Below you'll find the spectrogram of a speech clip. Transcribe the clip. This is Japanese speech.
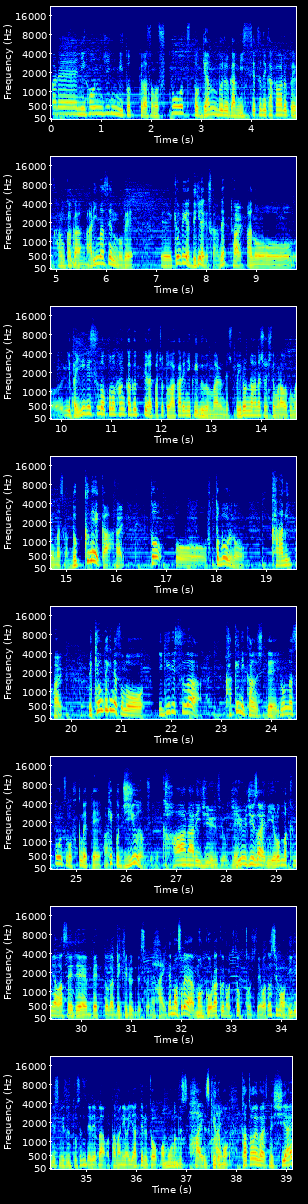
あれ日本人にとってはそのスポーツとギャンブルが密接に関わるという感覚がありませんので、えー基本的にはできないですからね、はい。あのーやっぱイギリスのこの感覚っていうのはやっぱちょっと分かりにくい部分もあるんでちょっといろんな話をしてもらおうと思いますがブックメーカーはい。と、おフットボールの絡み。はい。で基本的にはそのイギリスは賭けに関していろんなスポーツも含めてはい。結構自由なんですよね。かなり自由ですよ。自由自在にいろんな組み合わせでベッドができるんですよね、はい。でもそれはもう娯楽の一つとして私もイギリスにずっと住んでればたまにはやってると思うんです,、あはい。ですけども、例えばですね試合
